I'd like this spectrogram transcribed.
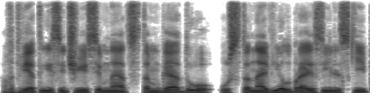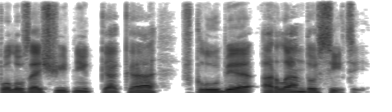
в 2017 году установил бразильский полузащитник КК в клубе Орландо-Сити.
